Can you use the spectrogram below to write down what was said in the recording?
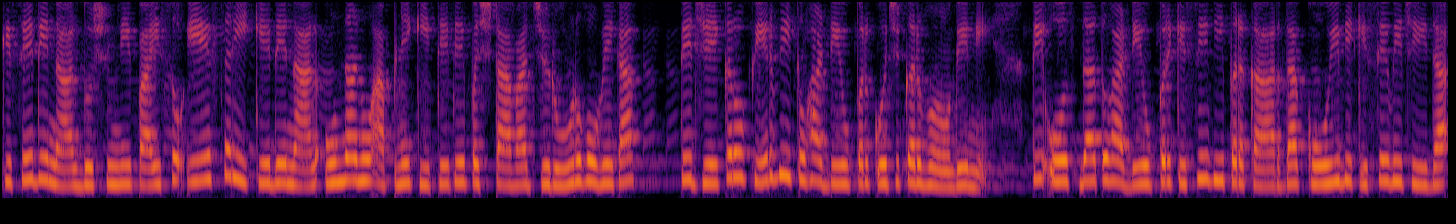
ਕਿਸੇ ਦੇ ਨਾਲ ਦੁਸ਼ਮਣੀ ਪਾਈ। ਸੋ ਇਸ ਤਰੀਕੇ ਦੇ ਨਾਲ ਉਹਨਾਂ ਨੂੰ ਆਪਣੇ ਕੀਤੇ ਤੇ ਪਛਤਾਵਾ ਜ਼ਰੂਰ ਹੋਵੇਗਾ ਤੇ ਜੇਕਰ ਉਹ ਫਿਰ ਵੀ ਤੁਹਾਡੇ ਉੱਪਰ ਕੁਝ ਕਰਵਾਉਂਦੇ ਨੇ ਤੇ ਉਸ ਦਾ ਤੁਹਾਡੇ ਉੱਪਰ ਕਿਸੇ ਵੀ ਪ੍ਰਕਾਰ ਦਾ ਕੋਈ ਵੀ ਕਿਸੇ ਵੀ ਚੀਜ਼ ਦਾ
